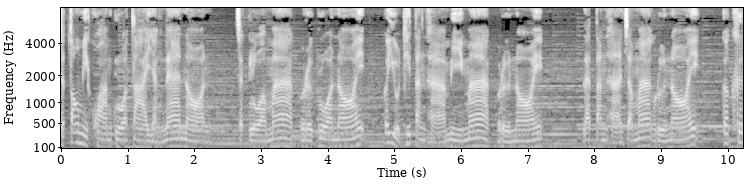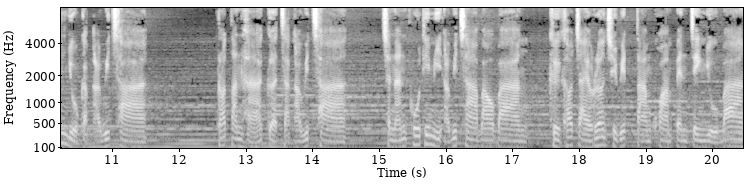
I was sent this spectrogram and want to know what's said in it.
จะต้องมีความกลัวตายอย่างแน่นอน จะกลัวมากหรือกลัวน้อย ก็อยู่ที่ตัณหามีมากหรือน้อย และตัณหาจะมากหรือน้อย ก็ขึ้นอยู่กับอวิชชา เพราะตัณหาเกิดจากอวิชชา ฉะนั้นผู้ที่มีอวิชชาเบาบาง คือเข้าใจเรื่องชีวิตตามความเป็นจริงอยู่บ้าง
